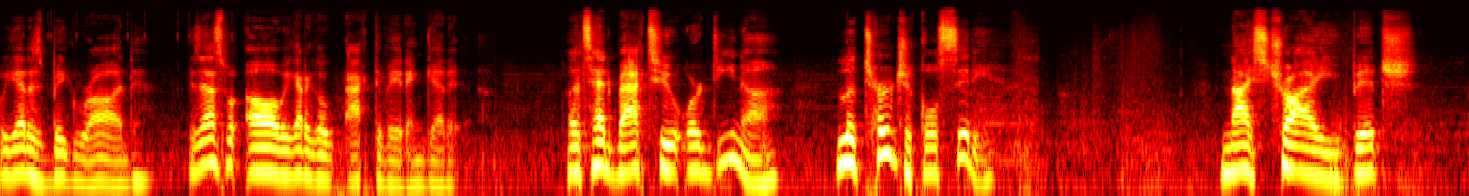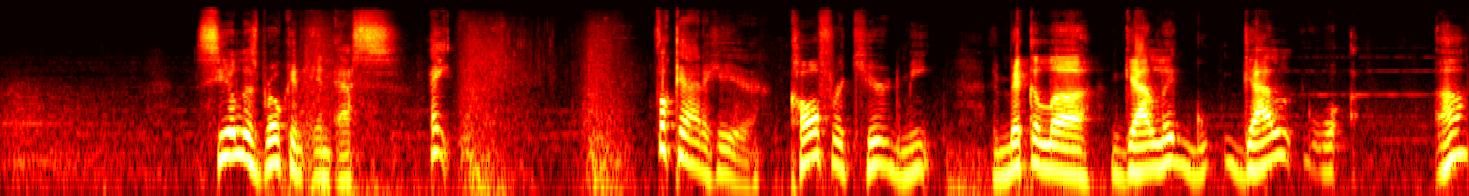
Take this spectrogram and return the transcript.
we got his big rod is that what oh we gotta go activate and get it. Let's head back to ordina liturgical city. Nice try you bitch. Seal is broken in s. Hey fuck out of here. Call for cured meat. Mikola Galig Gal huh?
